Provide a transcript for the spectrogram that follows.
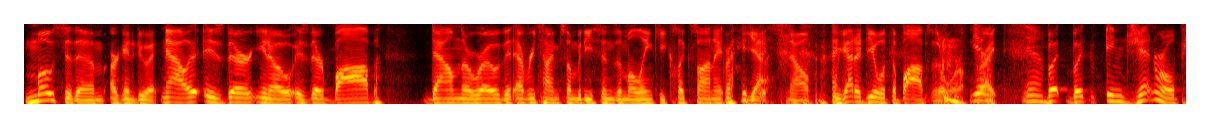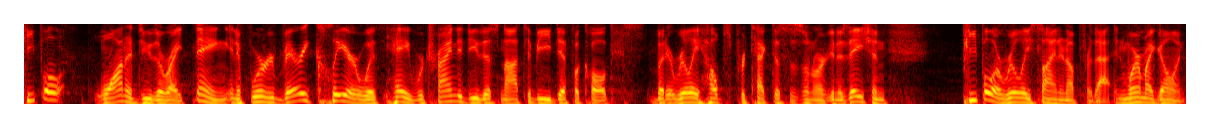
most of them are going to do it. Now, is there, you know, is there Bob down the road that every time somebody sends him a link, he clicks on it? Yes. Now, we got to deal with the Bobs of the world, Yeah, right? yeah. But but in general, people want to do the right thing, and if we're very clear with, hey, we're trying to do this not to be difficult, but it really helps protect us as an organization people are really signing up for that. And where am I going?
